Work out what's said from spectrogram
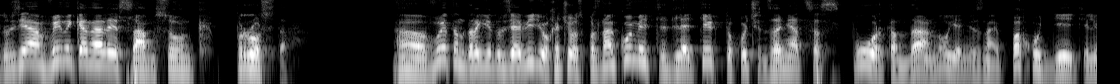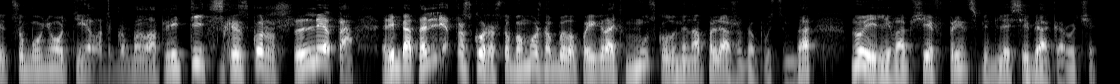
друзья, вы на канале Samsung Просто. А, в этом, дорогие друзья, видео хочу вас познакомить для тех, кто хочет заняться спортом, да, ну, я не знаю, похудеть, или чтобы у него тело такое было атлетическое, скоро лето, ребята, лето скоро, чтобы можно было поиграть мускулами на пляже, допустим, да, ну, или вообще, в принципе, для себя, короче.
